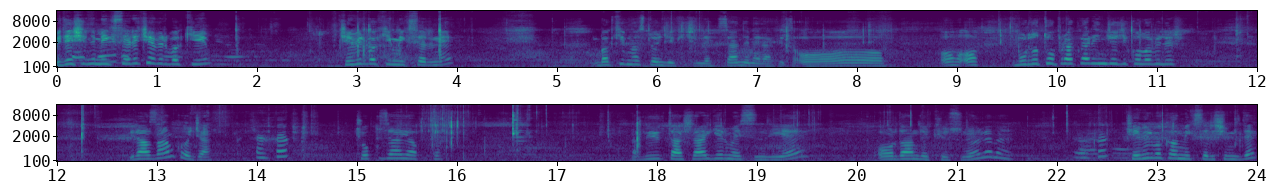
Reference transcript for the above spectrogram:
Bir de şimdi mikseri çevir bakayım. Çevir bakayım mikserini. Bakayım nasıl dönecek içinde. Sen de merak et. Oo. Oh oh. Burada topraklar incecik olabilir. Biraz daha mı koyacaksın? Aha. Çok güzel yaptı. Ha, büyük taşlar girmesin diye oradan döküyorsun öyle mi? Aha. Çevir bakalım mikseri şimdi de.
